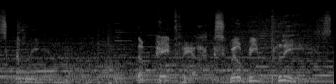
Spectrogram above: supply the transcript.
is clear. The Patriarchs will be pleased.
